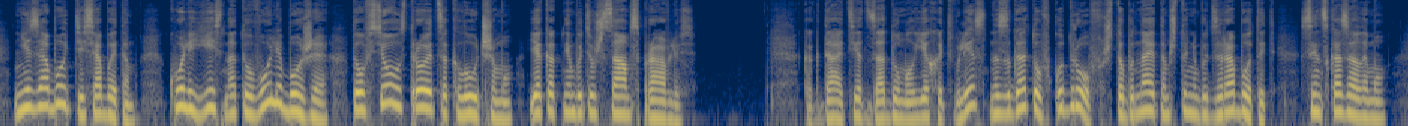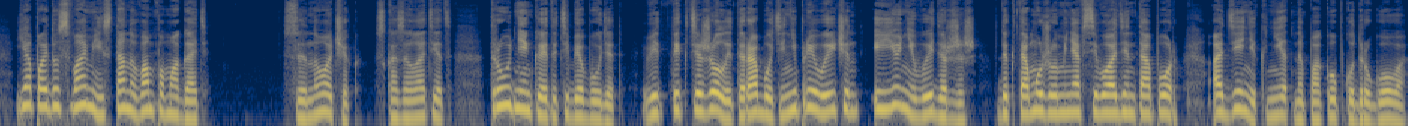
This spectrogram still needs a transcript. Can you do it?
— «не заботьтесь об этом. Коли есть на то воля Божия, то все устроится к лучшему. Я как-нибудь уж сам справлюсь». Когда отец задумал ехать в лес на заготовку дров, чтобы на этом что-нибудь заработать, сын сказал ему, «Я пойду с вами и стану вам помогать». «Сыночек», — сказал отец, — «трудненько это тебе будет, ведь ты к тяжелой-то работе не привычен и ее не выдержишь. Да к тому же у меня всего один топор, а денег нет на покупку другого.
